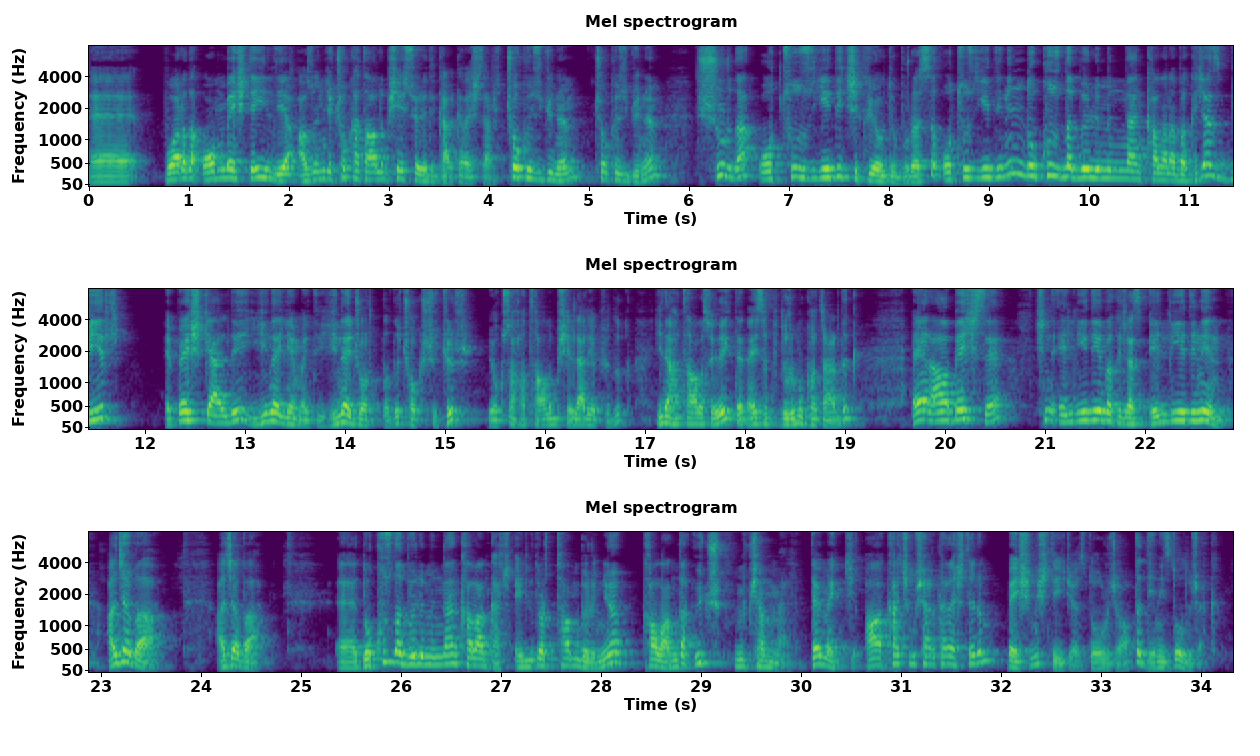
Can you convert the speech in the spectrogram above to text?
e, bu arada 15 değil diye az önce çok hatalı bir şey söyledik arkadaşlar. Çok üzgünüm. Çok üzgünüm. Şurada 37 çıkıyordu burası. 37'nin 9'da bölümünden kalana bakacağız. 1 e 5 geldi yine yemedi. Yine cortladı çok şükür. Yoksa hatalı bir şeyler yapıyorduk. Yine hatalı söyledik de neyse durumu kotardık. Eğer A5 ise şimdi 57'ye bakacağız. 57'nin acaba acaba e, 9 ile bölümünden kalan kaç? 54 tam bölünüyor. Kalan da 3 mükemmel. Demek ki A kaçmış arkadaşlarım? 5'miş diyeceğiz. Doğru cevap da denizde olacak.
